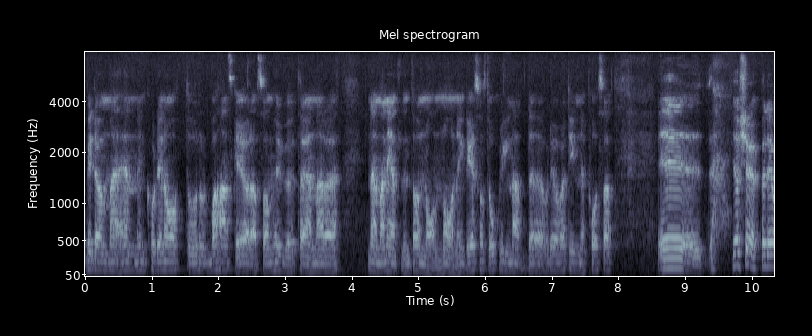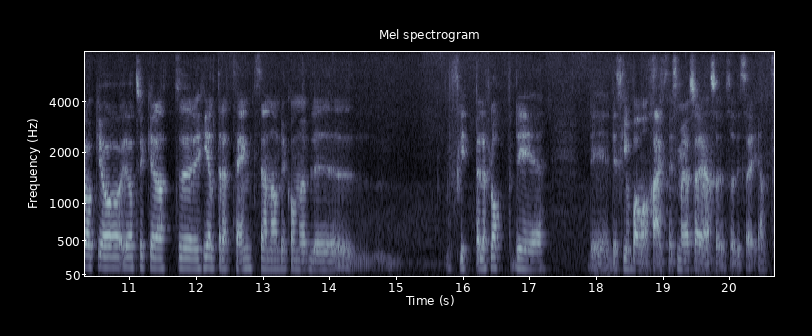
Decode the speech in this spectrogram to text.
bedöma en koordinator, vad han ska göra som huvudtränare när man egentligen inte har någon aning. Det är som stor skillnad eh, och det har jag varit inne på. Så att, eh, jag köper det och jag, jag tycker att eh, helt rätt tänkt. Sen om det kommer bli flipp eller flopp, det, det, det skulle bara vara en chansning som jag säger, så, så det säger jag inte.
